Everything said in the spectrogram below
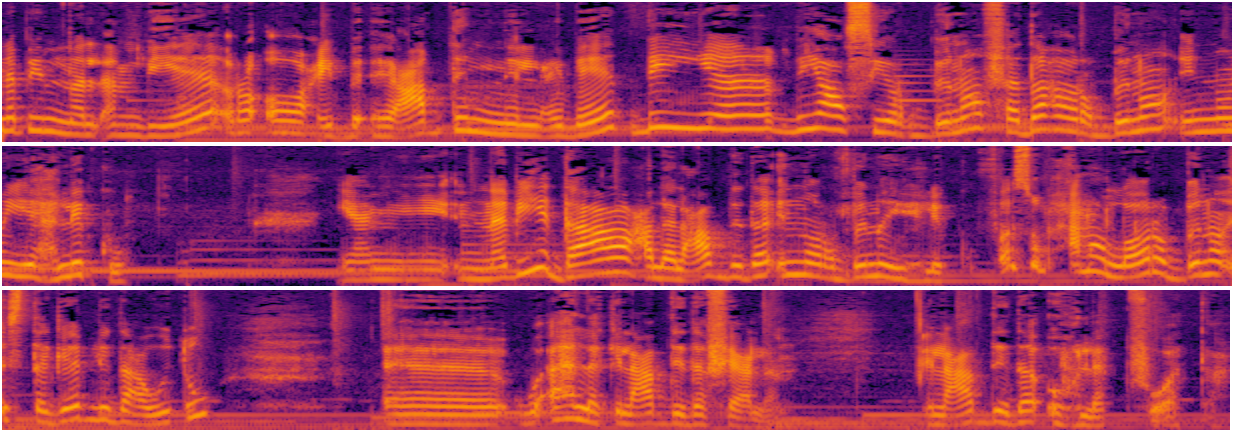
نبي من الأنبياء رأى عب- عبد من العباد بي بيعصي ربنا فدعا ربنا إنه يهلكه. يعني النبي دعا على العبد ده ان ربنا يهلكه. فسبحان الله ربنا استجاب لدعوته آه وأهلك العبد ده فعلا. العبد ده أهلك في وقتها.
